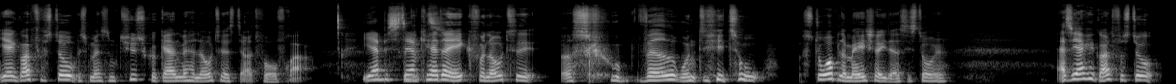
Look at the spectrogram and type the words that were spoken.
Jeg kan godt forstå, hvis man som tysker gerne vil have lov til at starte forfra. Ja, bestemt. de kan da ikke få lov til at skulle vade rundt i to store blamager i deres historie. Altså, jeg kan godt forstå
